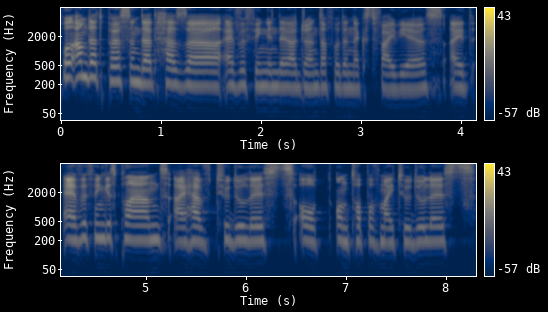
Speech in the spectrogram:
Well, I'm that person that has uh, everything in their agenda for the next five years. I, everything is planned. I have to do lists all on top of my to do lists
